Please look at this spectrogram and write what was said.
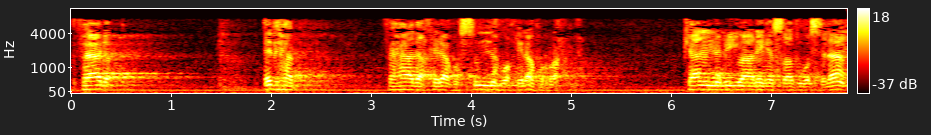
فارق اذهب. فهذا خلاف السنة وخلاف الرحمة. كان النبي عليه الصلاة والسلام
